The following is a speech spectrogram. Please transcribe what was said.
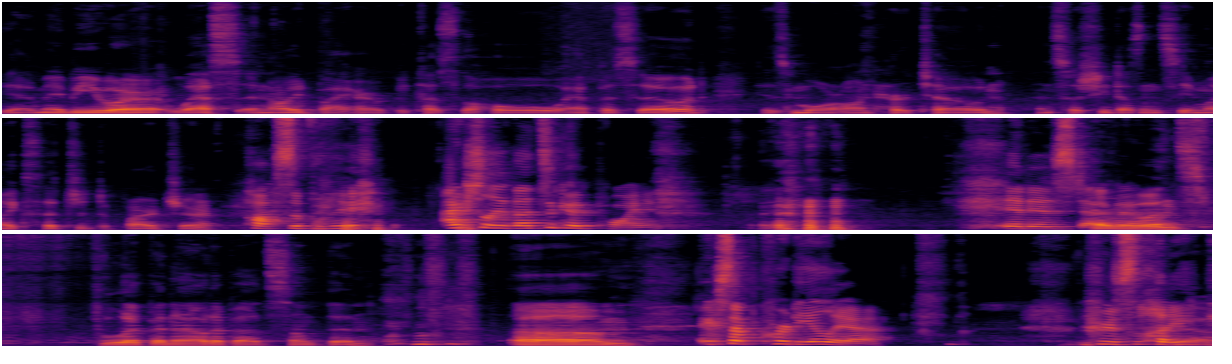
Yeah, maybe you were less annoyed by her because the whole episode is more on her tone, and so she doesn't seem like such a departure. possibly, actually, that's a good point. It is definitely Everyone's flipping out about something. Um, except Cordelia, who's like Yeah.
